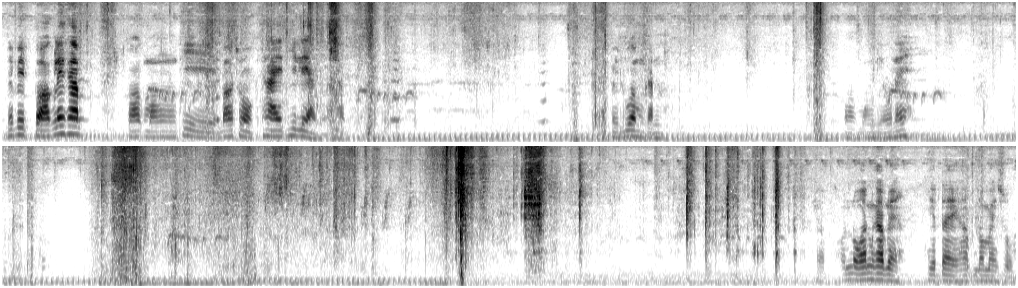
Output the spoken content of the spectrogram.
เดี๋ยวไปปอกเลยครับ ปอกมองที่เบาโศกไทยที่เหลียกนะครับ ไปร่วมกันปอกมองเดียวเลยครับร้อนๆครับเนี่ยเฮ็ดได้ครับหน้องไม้สม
